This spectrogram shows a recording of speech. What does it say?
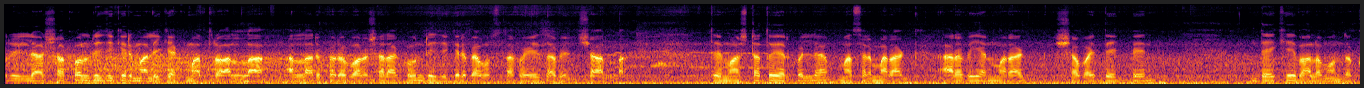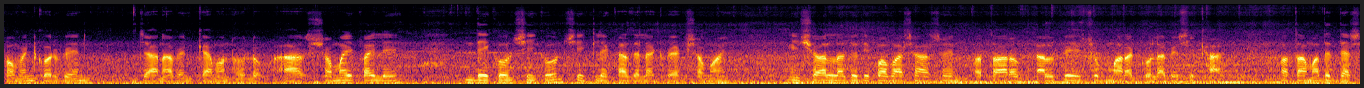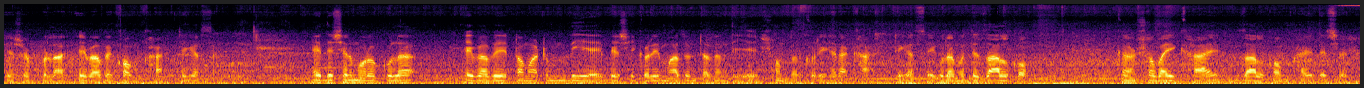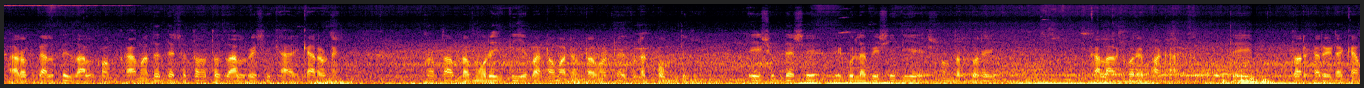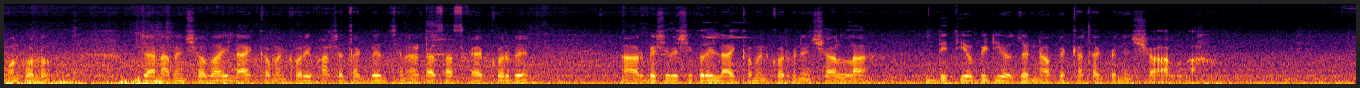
আলহামদুলিল্লাহ, সকল রিজিকের মালিক একমাত্র আল্লাহ। আল্লাহর উপরে ভরসা রাখুন, রিজিকের ব্যবস্থা হয়ে যাবে ইনশাআল্লাহ। তো এই মাছটা তৈরি করলাম, মাছের মারাগ, আরবিয়ান মারাগ, সবাই দেখবেন, দেখে ভালো মন্দ কমেন্ট করবেন, জানাবেন কেমন হলো। আর সময় পাইলে দেখুন, শিখুন, শিখলে কাজে লাগবে এক সময়। ইনশাআল্লাহ যদি প্রবাসে আসেন, অত আরব কালপে এসব মারাকগুলা বেশি খায়, অত আমাদের দেশে এসবগুলা এভাবে কম খায়, ঠিক আছে? এই দেশের মোরগগুলা এভাবে টমাটো দিয়ে বেশি করে মাজুন টাজন দিয়ে সুন্দর করে এরা খায়, ঠিক আছে? এগুলোর মধ্যে জাল কম, কারণ সবাই খায়, জাল কম খায় দেশে। আরব গালফে জাল কম খায়। আমাদের দেশে তো হয়তো জাল বেশি খায় কারণে। হয়তো আমরা মরিচ দিয়ে বা টমাটো টমাটো এগুলো কম দিই। এইসব দেশে এগুলা বেশি দিয়ে সুন্দর করে কালার করে পাকায়। তো এই তরকারিটা কেমন হলো জানাবেন সবাই, লাইক, কমেন্ট করে পাশে থাকবেন, চ্যানেলটা সাবস্ক্রাইব করবেন। আর বেশি বেশি করে লাইক কমেন্ট করবেন ইনশাআল্লাহ। দ্বিতীয় ভিডিওর জন্য অপেক্ষা থাকবেন ইনশাআল্লাহ।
